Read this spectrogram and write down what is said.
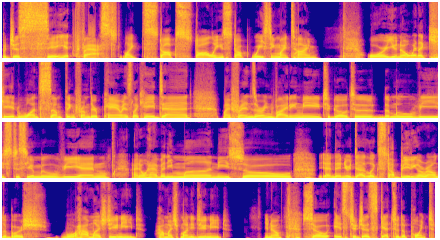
but just say it fast. Like, stop stalling. Stop wasting my time. Or, you know, when a kid wants something from their parents, like, hey, dad, my friends are inviting me to go to the movies to see a movie and I don't have any money. So, and then your dad, like, stop beating around the bush. How much do you need? How much money do you need? You know? So it's to just get to the point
